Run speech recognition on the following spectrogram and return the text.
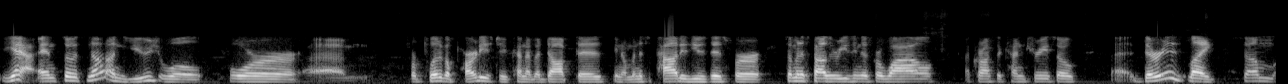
Yeah, and so it's not unusual for um, for political parties to kind of adopt this. You know, municipalities use this for some municipalities are using this for a while across the country. So uh, there is like some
